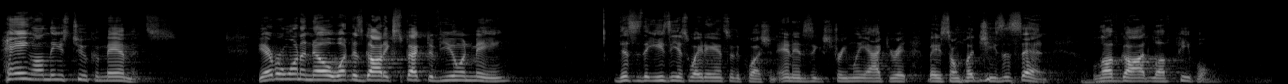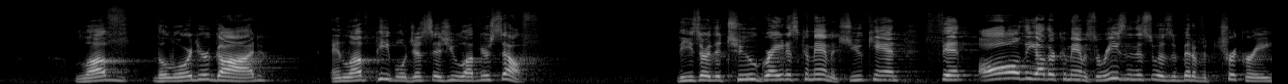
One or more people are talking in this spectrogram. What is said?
hang on these two commandments. If you ever want to know what does God expect of you and me, this is the easiest way to answer the question, and it is extremely accurate based on what Jesus said. Love God, love people. Love the Lord your God and love people just as you love yourself. These are the two greatest commandments. You can fit all the other commandments. The reason this was a bit of a trickery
